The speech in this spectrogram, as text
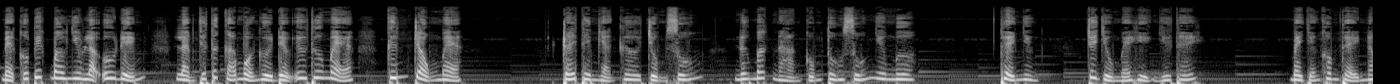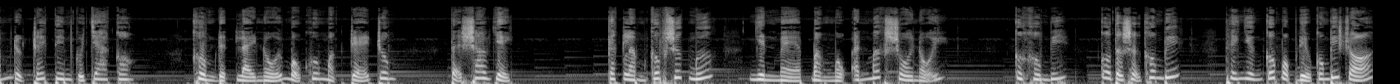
Mẹ có biết bao nhiêu là ưu điểm, Làm cho tất cả mọi người đều yêu thương mẹ, Kính trọng mẹ. Trái tim nhạn cơ trùng xuống, Nước mắt nàng cũng tuôn xuống như mưa. Thế nhưng, Cho dù mẹ hiền như thế, Mẹ vẫn không thể nắm được trái tim của cha con. Không địch lại nổi một khuôn mặt trẻ trung. Tại sao vậy? Các lâm cốc sức mướt, Nhìn mẹ bằng một ánh mắt sôi nổi. Con không biết, Con thật sự không biết. Thế nhưng có một điều con biết rõ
